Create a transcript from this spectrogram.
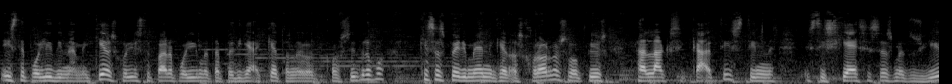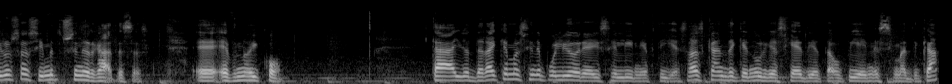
είστε πολύ δυναμικοί, ασχολείστε πάρα πολύ με τα παιδιά και τον ερωτικό σύντροφο και σας περιμένει και ένας χρόνος ο οποίος θα αλλάξει κάτι στην, στη σχέση σας με τους γύρω σας ή με τους συνεργάτες σας. Ε, ευνοϊκό. Τα λιοντεράκια μας είναι πολύ ωραία η σελήνη αυτή για εσάς. Κάνετε καινούργια σχέδια τα οποία είναι σημαντικά.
